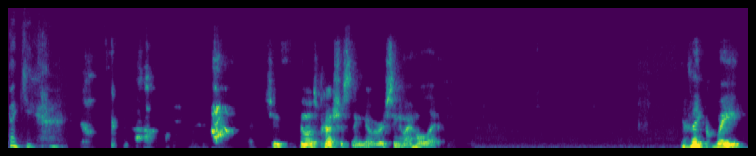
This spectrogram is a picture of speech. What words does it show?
Thank you. She's the most precious thing I've ever seen in my whole life. You're like, wait.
